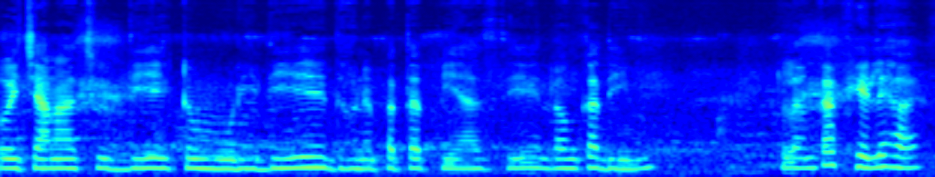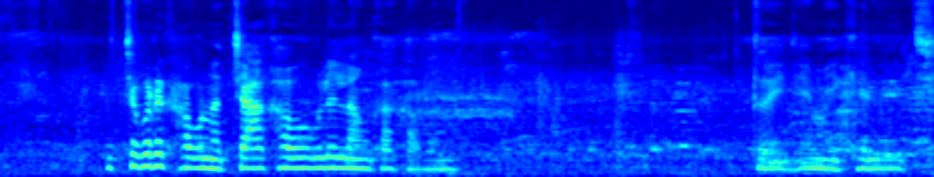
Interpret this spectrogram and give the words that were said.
ওই চানাচুর দিয়ে, একটু মুড়ি দিয়ে ধনেপাতা পেঁয়াজ দিয়ে, লঙ্কা দিইনি। লঙ্কা খেলে হয়। ইচ্ছা করে খাব না, চা খাব বলে লঙ্কা খাব না। তো এই যে মেখে নিয়েছি।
